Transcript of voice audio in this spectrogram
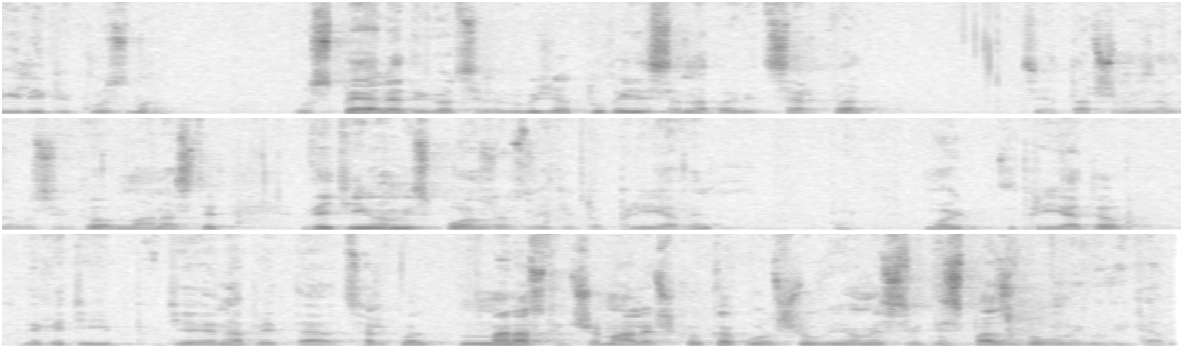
Филип и Кузма, успеале да го оцелят тука ќе се направи црква, се тачно не знам како се тоа, манастир, веќе имам и спонзор, веќе то пријавен. Мој пријател, дека ќе ќе направи таа црква, манастирче малечко, како што го имаме Свети Спас долни го викаме.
